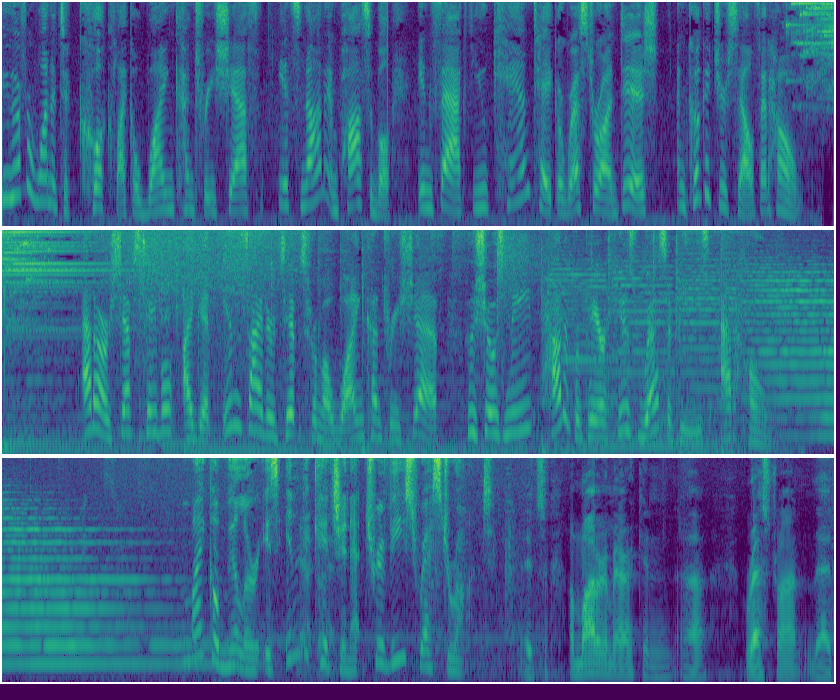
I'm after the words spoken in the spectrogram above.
you ever wanted to cook like a wine country chef? It's not impossible. In fact, you can take a restaurant dish and cook it yourself at home. At our chef's table, I get insider tips from a wine country chef who shows me how to prepare his recipes at home. Michael Miller is in the kitchen at Trevese Restaurant. It's a modern American uh, restaurant that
